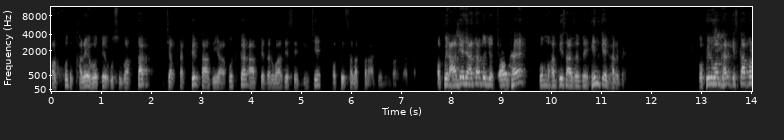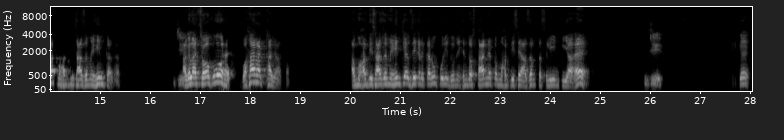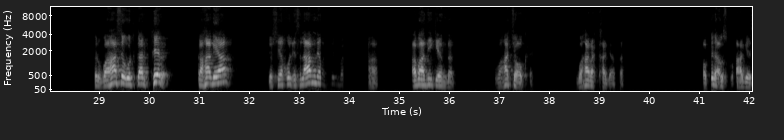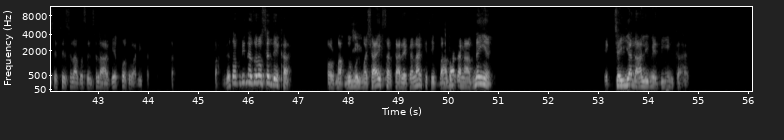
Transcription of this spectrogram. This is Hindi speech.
और खुद खड़े होते उस वक्त तक जब तक फिर ताजिया उठकर आपके दरवाजे से नीचे और फिर सड़क पर आगे नहीं बढ़ जाता। और फिर आगे जाता तो जो चौक है वो मुहदस आज़म हिंद के घर में। और फिर वो घर किसका पड़ा? मुहदस आज़म हिंद का घर। अगला चौक वो है वहाँ रखा जाता। अब मुहदस आज़म हिंद के ज़िक्र करूँ पूरी दुनिया हिंदुस्तान ने तो मुहदस आज़म तस्लीम किया है। जी। ठीक है? फिर वहाँ से उठकर फिर कहा गया जो शेखुल इस्लाम ने मस्जिद बनाया आबादी के अंदर वहाँ चौक है वहाँ रखा जाता है। और फिर उसको आगे से सिलसिला ब सिलसिला आगे कोतवाली तक तो हमने तो अपनी नज़रों से देखा है। और महदूबुल मशाइक सरकार कला किसी बाबा का नाम नहीं है। एक जैद आलिम दीन का है।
